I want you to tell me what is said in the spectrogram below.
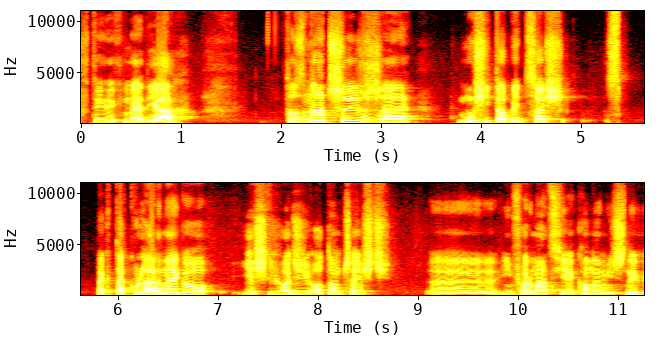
w tych mediach, to znaczy, że musi to być coś spektakularnego, jeśli chodzi o tą część e, informacji ekonomicznych,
